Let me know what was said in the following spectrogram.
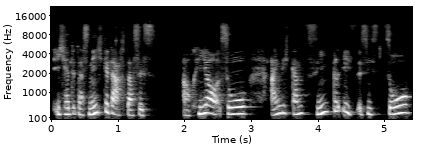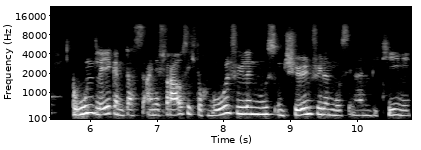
ich hätte das nicht gedacht, dass es auch hier so eigentlich ganz simpel ist. Es ist so grundlegend, dass eine Frau sich doch wohlfühlen muss und schön fühlen muss in einem Bikini.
